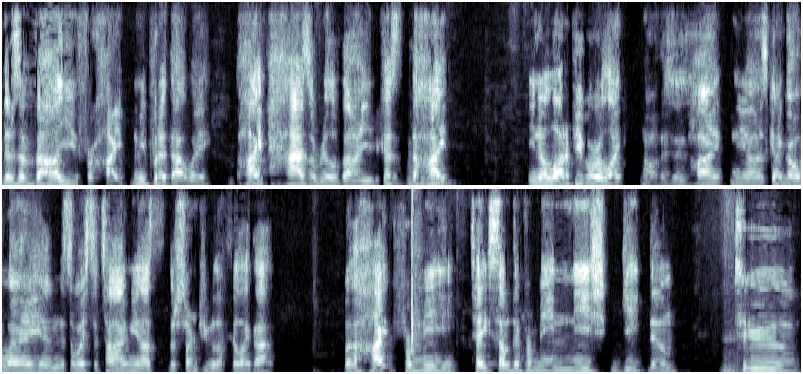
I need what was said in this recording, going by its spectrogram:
there's a value for hype. Let me put it that way. Hype has a real value because the Mhm. hype, you know, a lot of people are like, no, this is hype. You know, it's gonna go away and it's a waste of time. You know, there's certain people that feel like that. But hype for me takes something from being niche geekdom Mm. to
